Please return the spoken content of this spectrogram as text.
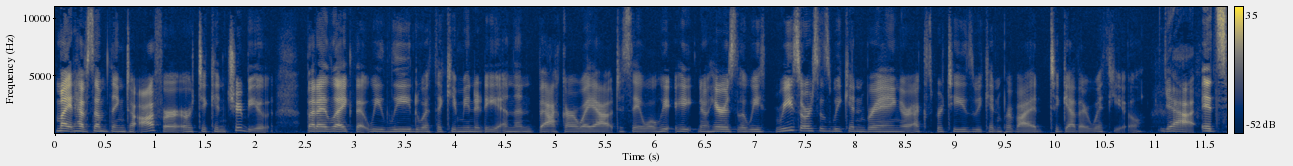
might have something to offer or to contribute. But I like that we lead with the community and then back our way out to say, well, we, you know, here's the we- resources we can bring or expertise we can provide together with you. Yeah, it's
